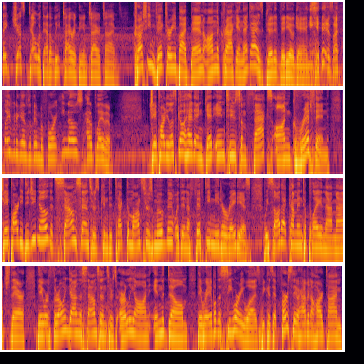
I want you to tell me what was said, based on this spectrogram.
They just dealt with that elite Tyrant the entire time. Crushing victory by Ben on the Kraken. That guy is good at video games. He is. I've played video games with him before. He knows how to play them. J Party, let's go ahead and get into some facts on Griffin. J Party, did you know that sound sensors can detect the monster's movement within a 50 meter radius? We saw that come into play in that match there. They were throwing down the sound sensors early on in the dome. They were able to see where he was because at first they were having a hard time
